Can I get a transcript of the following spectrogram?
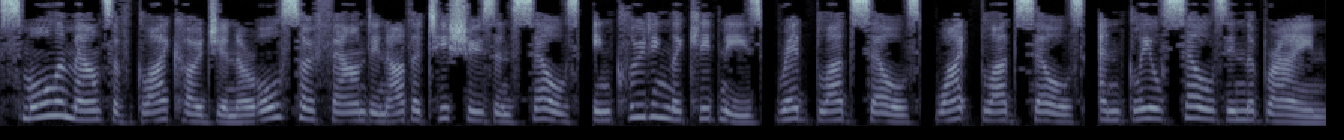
Small amounts of glycogen are also found in other tissues and cells, including the kidneys, red blood cells, white blood cells, and glial cells in the brain.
